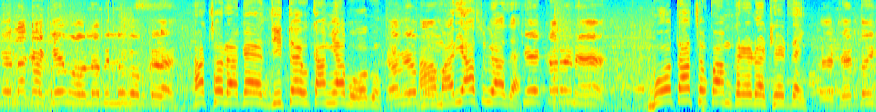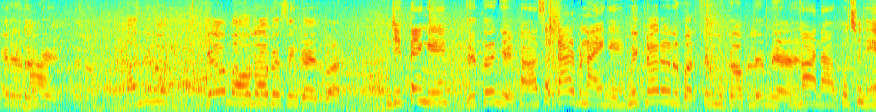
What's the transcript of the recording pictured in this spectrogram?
के लगा क्या माहौल है बिल्लू को अच्छा लगा जीते कामयाब होगो कामयाब हाँ हो- हमारी आस है। क्या कारण है? बहुत अच्छा काम करेगा ठेठ दाई अच्छा ठेठ तो ही हाँ। जी क्या माहौल है सिंह का इस बार जीतेंगे। जीतेंगे? हाँ सरकार बनाएँगे। नहीं कह रहे ना भर्ती मुकाबले में है। ना ना कुछ नहीं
